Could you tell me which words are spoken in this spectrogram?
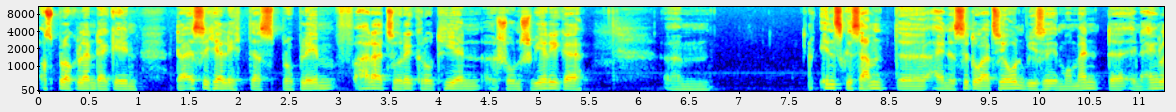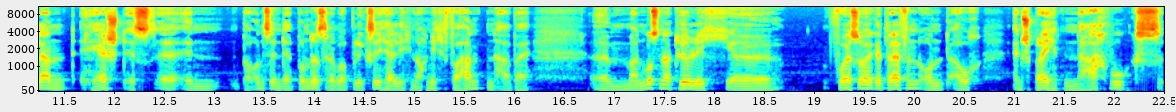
Ostblockländer gehen, da ist sicherlich das Problem, Fahrer zu rekrutieren, äh, schon schwieriger. Ähm, insgesamt äh, eine Situation, wie sie im Moment äh, in England herrscht, ist äh, in, bei uns in der Bundesrepublik sicherlich noch nicht vorhanden. Aber ähm, man muss natürlich äh, Vorsorge treffen und auch entsprechenden Nachwuchs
